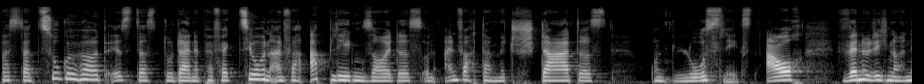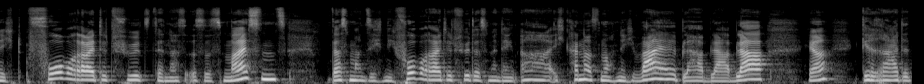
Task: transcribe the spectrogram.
was dazu gehört, ist, dass du deine Perfektion einfach ablegen solltest und einfach damit startest und loslegst. Auch wenn du dich noch nicht vorbereitet fühlst, denn das ist es meistens, dass man sich nicht vorbereitet fühlt, dass man denkt, ah, ich kann das noch nicht, weil, bla, bla, bla. Ja, gerade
